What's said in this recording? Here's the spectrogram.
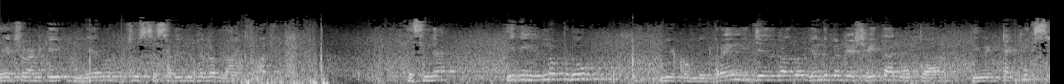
నేర్చుకోవడానికి నేను చూస్తే సరిదిద్దడం నాకు బాధ్యత. తెలిసిందా? ఇది ఉన్నప్పుడు మీకు మీ బ్రెయిన్ ఇచ్చేది కాదు ఎందుకంటే శైతాన్ యొక్క ఇవి టెక్నిక్స్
